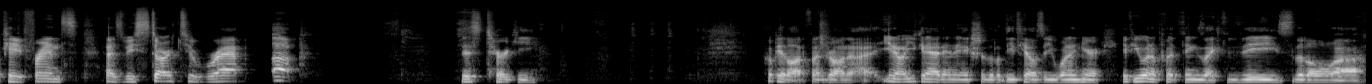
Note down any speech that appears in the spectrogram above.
Okay, friends, as we start to wrap up this turkey, hope you had a lot of fun drawing it. You know, you can add any extra little details that you want in here. If you want to put things like these little, uh,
